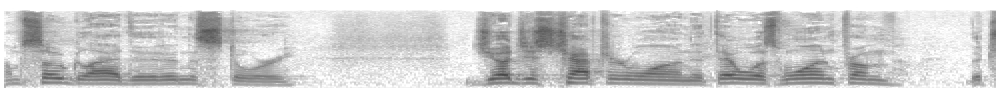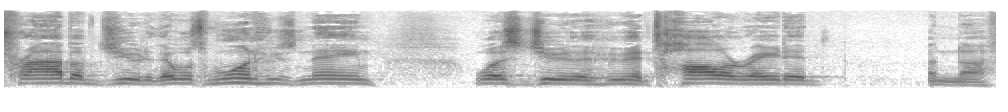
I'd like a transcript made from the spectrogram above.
I'm so glad that in the story, Judges chapter 1, that there was one from the tribe of Judah. There was one whose name was Judah who had tolerated enough.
